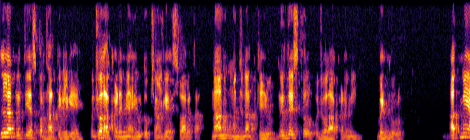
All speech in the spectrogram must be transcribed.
ಎಲ್ಲ ಪ್ರೀತಿಯ ಸ್ಪರ್ಧಾರ್ಥಿಗಳಿಗೆ ಉಜ್ವಲ ಅಕಾಡೆಮಿಯ ಯೂಟ್ಯೂಬ್ ಚಾನಲ್ಗೆ ಸ್ವಾಗತ. ನಾನು ಮಂಜುನಾಥ್ ಕೆಯು, ನಿರ್ದೇಶಕರು ಉಜ್ವಲ ಅಕಾಡೆಮಿ, ಬೆಂಗಳೂರು. ಆತ್ಮೀಯ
